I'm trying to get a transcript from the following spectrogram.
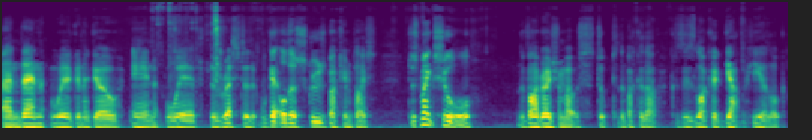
And then we're going to go in with the rest of it. We'll get all those screws back in place. Just make sure the vibration motor is stuck to the back of that because there's like a gap here, look.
